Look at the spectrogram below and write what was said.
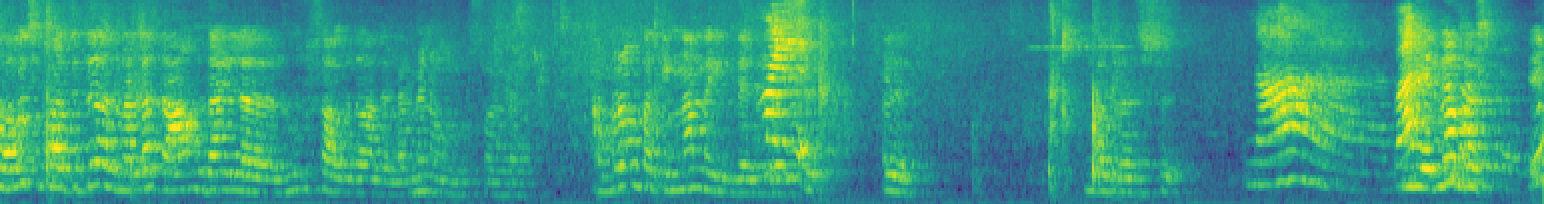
துவைச்சு பார்த்துட்டு அது நல்லா தாங்குதா இல்லை லூஸ் ஆகுதா அது எல்லாமே நான் உங்களுக்கு சொல்கிறேன் அப்புறம் பார்த்தீங்கன்னா இந்த இந்த இது இந்த இது என்ன ப்ரஷ் ஏ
